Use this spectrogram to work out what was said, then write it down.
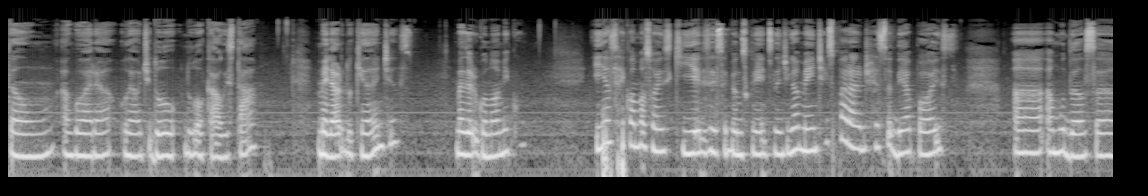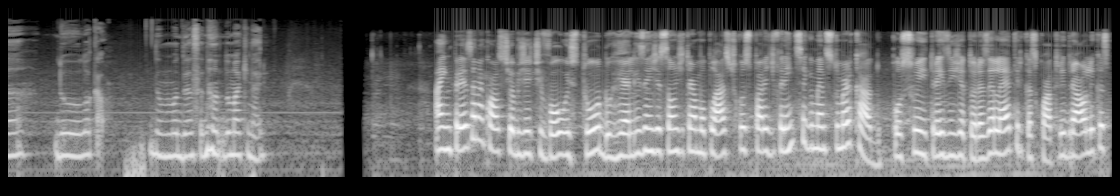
Então, agora o layout do, do local está melhor do que antes, mais ergonômico. E as reclamações que eles recebiam dos clientes antigamente, eles pararam de receber após a, a mudança do local, da mudança do, do maquinário. A empresa na qual se objetivou o estudo realiza a injeção de termoplásticos para diferentes segmentos do mercado. Possui três injetoras elétricas, quatro hidráulicas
